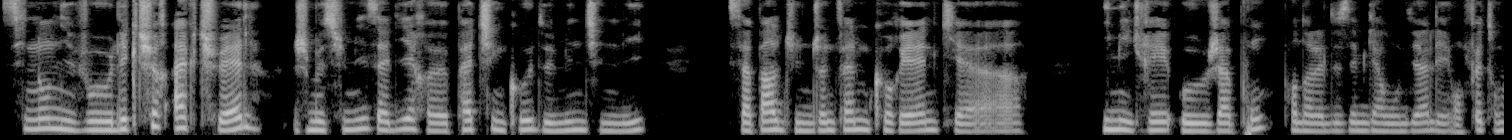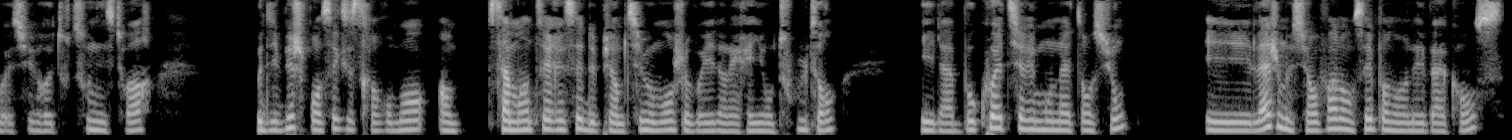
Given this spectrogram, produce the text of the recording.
Sinon, niveau lecture actuelle, je me suis mise à lire euh, Pachinko de Min Jin Lee. Ça parle d'une jeune femme coréenne qui a immigré au Japon pendant la Deuxième Guerre mondiale et en fait on va suivre toute son histoire. Au début je pensais que ce serait un roman, ça m'intéressait depuis un petit moment, je le voyais dans les rayons tout le temps et il a beaucoup attiré mon attention. Et là je me suis enfin lancée pendant les vacances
